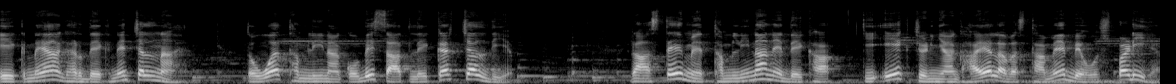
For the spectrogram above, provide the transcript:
एक नया घर देखने चलना है तो वह थमलीना को भी साथ लेकर चल दिए। रास्ते में थमलीना ने देखा कि एक चिड़िया घायल अवस्था में बेहोश पड़ी है।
